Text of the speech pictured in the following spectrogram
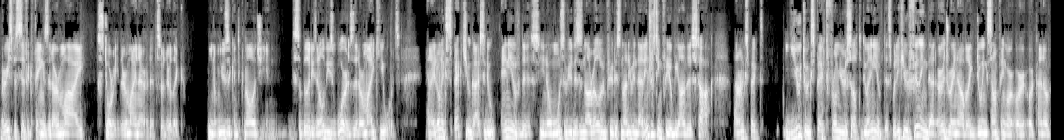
very specific things that are my story. They're my narrative. So they're like, you know, music and technology and disabilities and all these words that are my keywords. And I don't expect you guys to do any of this. You know, most of you, this is not relevant for you. This is not even that interesting for you beyond this talk. I don't expect you to expect from yourself to do any of this. But if you're feeling that urge right now of like doing something or, or, or kind of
